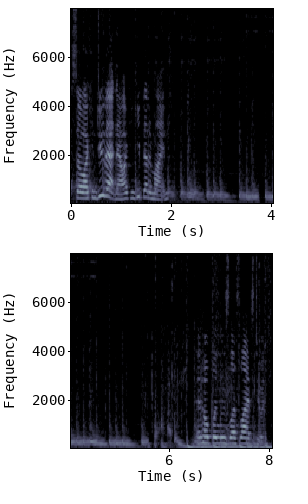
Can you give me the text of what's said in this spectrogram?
So I can do that now. I can keep that in mind. Hopefully lose less lives to it.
